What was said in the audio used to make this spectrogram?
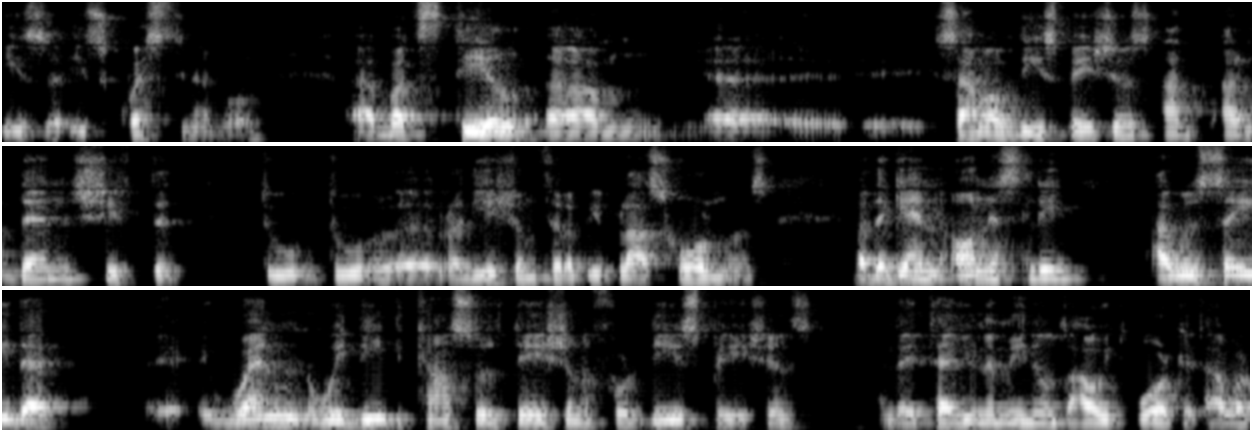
is, is questionable. Uh, but still, um, uh, some of these patients are, are then shifted to, to uh, radiation therapy plus hormones. But again, honestly, I will say that eh, when we did consultation for these patients, and I tell you in a minute how it worked at our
